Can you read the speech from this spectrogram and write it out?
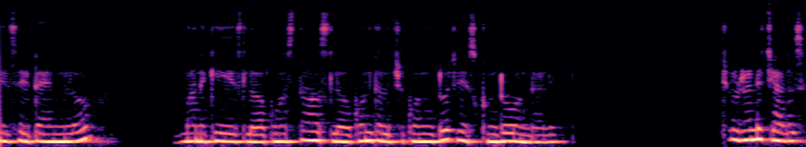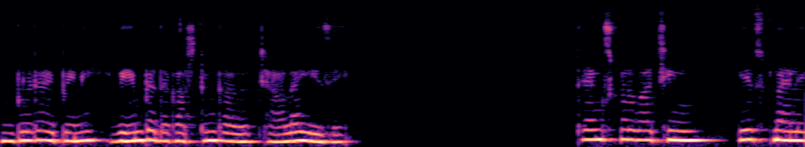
చేసే టైంలో మనకి ఏ శ్లోకం వస్తే ఆ శ్లోకం తలుచుకుంటూ చేసుకుంటూ ఉండాలి. చూడండి చాలా సింపుల్గా అయిపోయినాయి. ఇవేం పెద్ద కష్టం కాదు. చాలా easy. Thanks for watching. Keep smiling.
